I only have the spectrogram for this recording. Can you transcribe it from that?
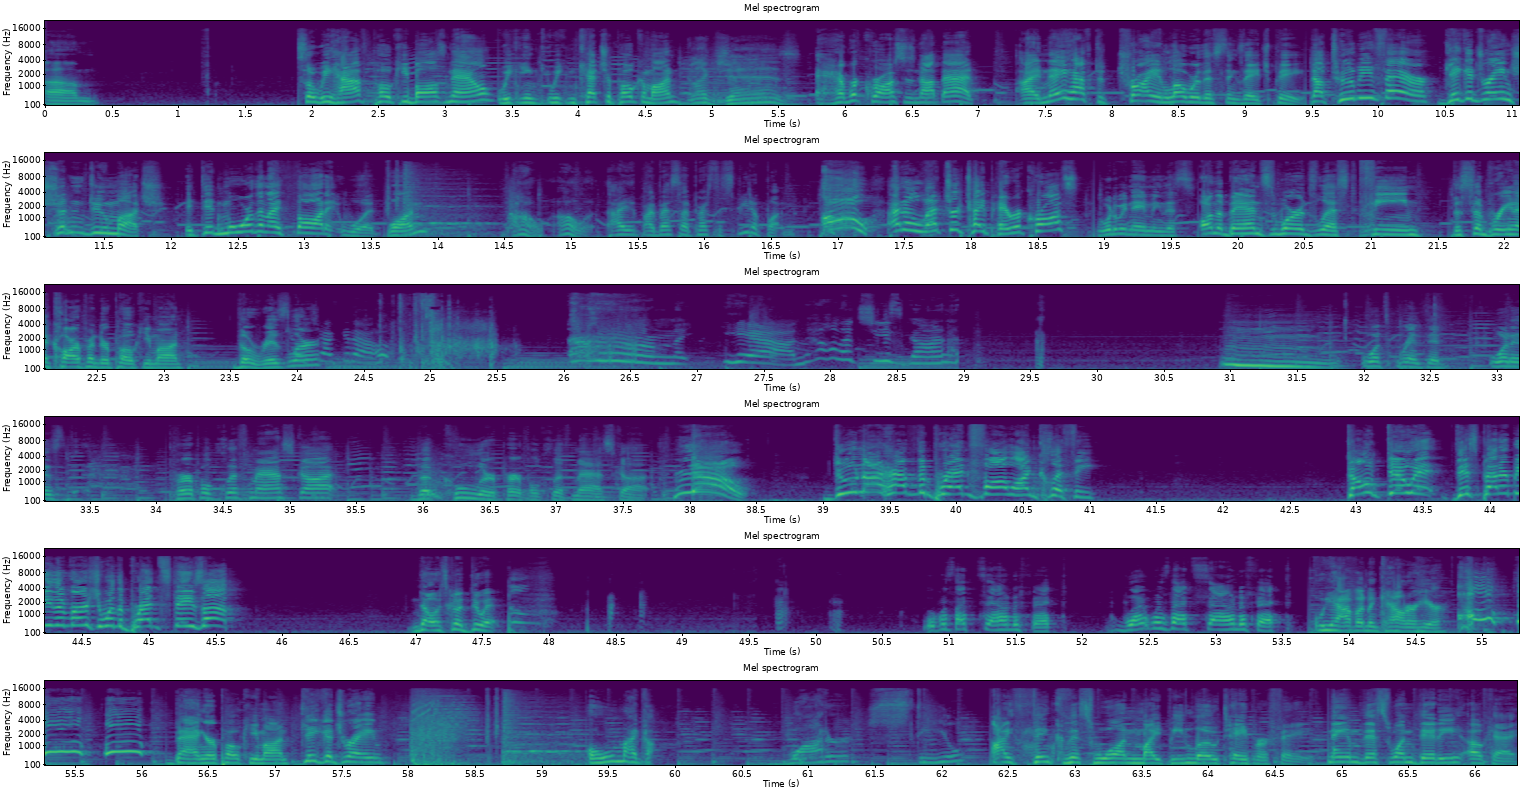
Um. So we have Pokeballs now. We can we can catch a Pokemon. like jazz. Heracross is not bad. I may have to try and lower this thing's HP. Now, to be fair, Giga Drain shouldn't do much. It did more than I thought it would. One. Oh, oh, I, I best I pressed the speed up button. Oh, an electric type Heracross? What are we naming this? On the band's words list, Fiend, the Sabrina Carpenter Pokemon, the Rizzler. Check it out. Um, yeah, now that she's gone. Hmm, what's printed? What is th- Purplecliffe mascot? The cooler Purplecliffe mascot. No! Do not have the bread fall on Cliffy. Don't do it. This better be the version where the bread stays up. No, it's gonna do it. What was that sound effect? What was that sound effect? We have an encounter here. Banger Pokemon. Giga Drain. Oh my god. Water Steel? I think this one might be low taper fade. Name this one Diddy. Okay.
